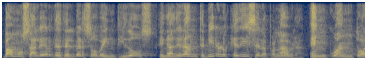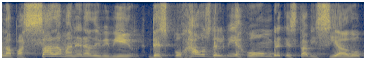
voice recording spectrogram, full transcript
vamos a leer desde el verso 22 en adelante. Mire lo que dice la palabra. En cuanto a la pasada manera de vivir, despojaos del viejo hombre que está viciado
